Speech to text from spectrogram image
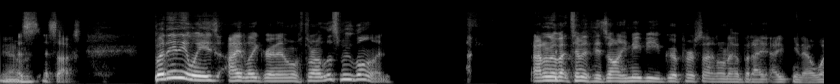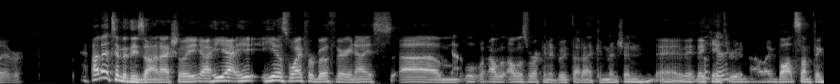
yeah, it sucks. But anyways, I like Grand Admiral Thrawn. Let's move on. I don't know about Timothy Zahn. He may be a good person. I don't know, but I, I you know, whatever. I met Timothy Zahn actually. Uh, he, he he and his wife were both very nice. Um, yeah. when I, I, was working at booth at a convention, uh, they, they okay. came through and I like bought something.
